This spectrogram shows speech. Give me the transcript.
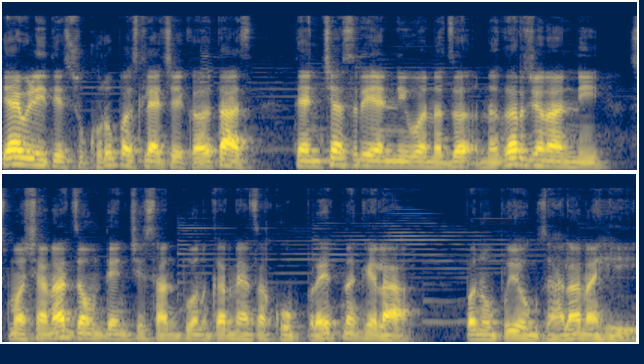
त्यावेळी ते सुखरूप असल्याचे कळताच त्यांच्या स्त्रियांनी व नज नगरजनांनी स्मशानात जाऊन त्यांचे सांत्वन करण्याचा खूप प्रयत्न केला पण उपयोग झाला नाही.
